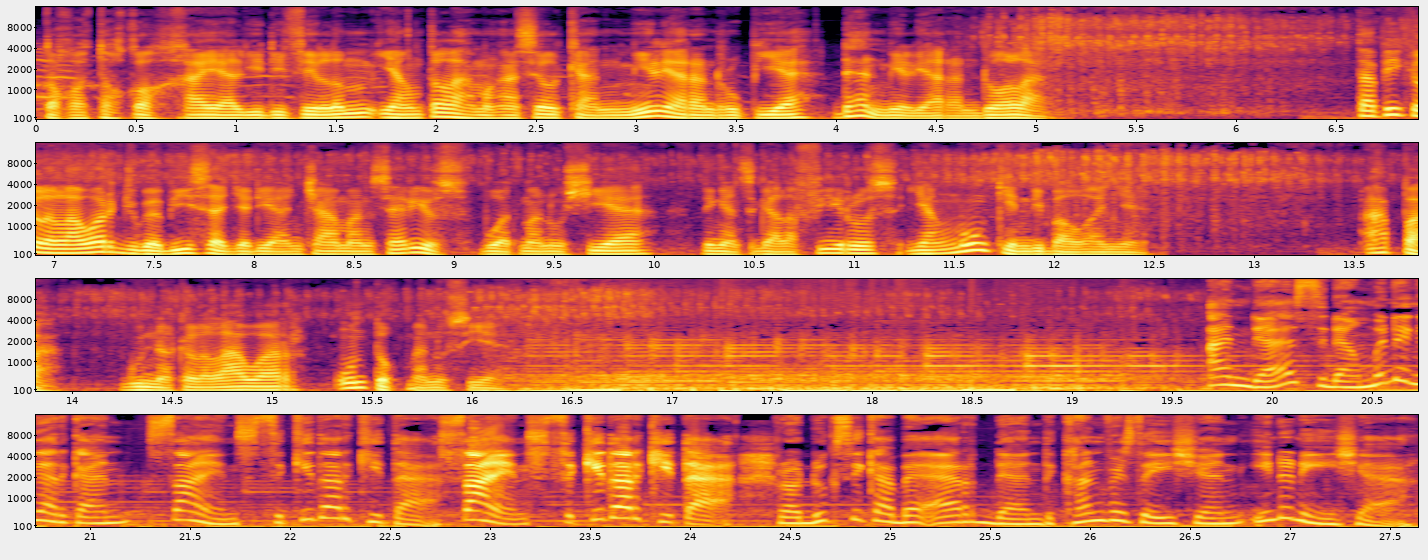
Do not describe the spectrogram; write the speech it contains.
Tokoh-tokoh khayali di film yang telah menghasilkan miliaran rupiah dan miliaran dolar. Tapi kelelawar juga bisa jadi ancaman serius buat manusia dengan segala virus yang mungkin dibawanya. Apa guna kelelawar untuk manusia? Anda sedang mendengarkan Sains Sekitar Kita. Sains Sekitar Kita. Produksi KBR dan The Conversation Indonesia.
